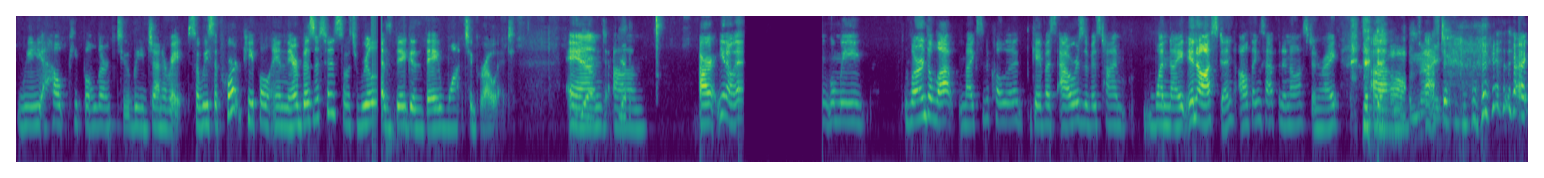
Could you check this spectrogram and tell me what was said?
We help people learn to lead generate. So we support people in their businesses. So it's really as big as they want to grow it. And yeah. um, our, you know, when we learned a lot. Mike Nicola gave us hours of his time one night in Austin. All things happen in Austin, right? Um, Oh, nice. After, right,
